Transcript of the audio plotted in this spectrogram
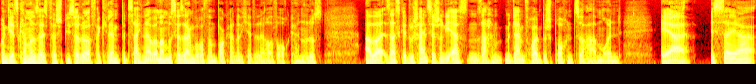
Und jetzt kann man es als verspießert oder verklemmt bezeichnen, aber man muss ja sagen, worauf man Bock hat und ich hätte darauf auch keine Lust. Aber Saskia, du scheinst ja schon die ersten Sachen mit deinem Freund besprochen zu haben und er ist da ja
